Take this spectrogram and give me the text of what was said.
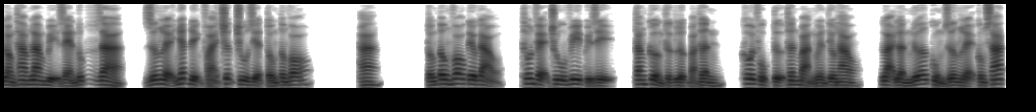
lòng tham lam bị rèn đúc ra, dương lệ nhất định phải trước chu diệt tống tông võ. A! Tống tông võ kêu gạo thôn vệ chu vi quỷ dị, tăng cường thực lực bản thân, khôi phục tự thân bản nguyên tiêu hao lại lần nữa cùng dương lệ công sát.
